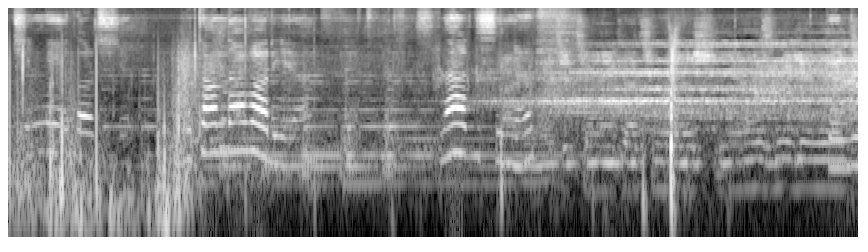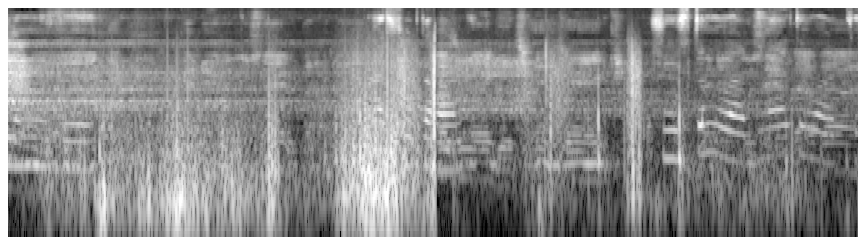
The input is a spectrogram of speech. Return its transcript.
Açılmıyor karşı. Bir tane daha var ya. Neredesin ya? Geliyor müziği. Ha şurada var. Mi vardı? Nerede vardı?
